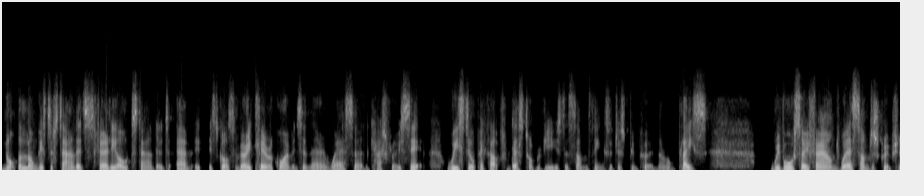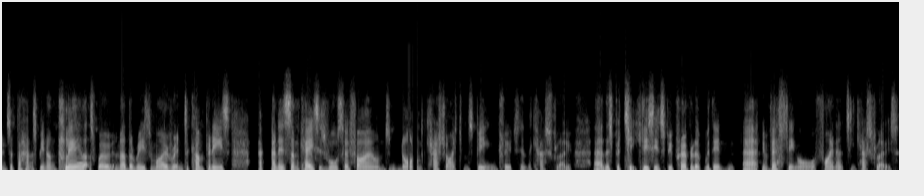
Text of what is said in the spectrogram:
not the longest of standards, fairly old standard. Um, it, has got some very clear requirements in there and where certain cash flows sit. We still pick up from desktop reviews that some things have just been put in the wrong place. We've also found where some descriptions have perhaps been unclear. That's where another reason why I've written to companies. And in some cases, we've also found non-cash items being included in the cash flow. Uh, this particularly seems to be prevalent within uh, investing or financing cash flows.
